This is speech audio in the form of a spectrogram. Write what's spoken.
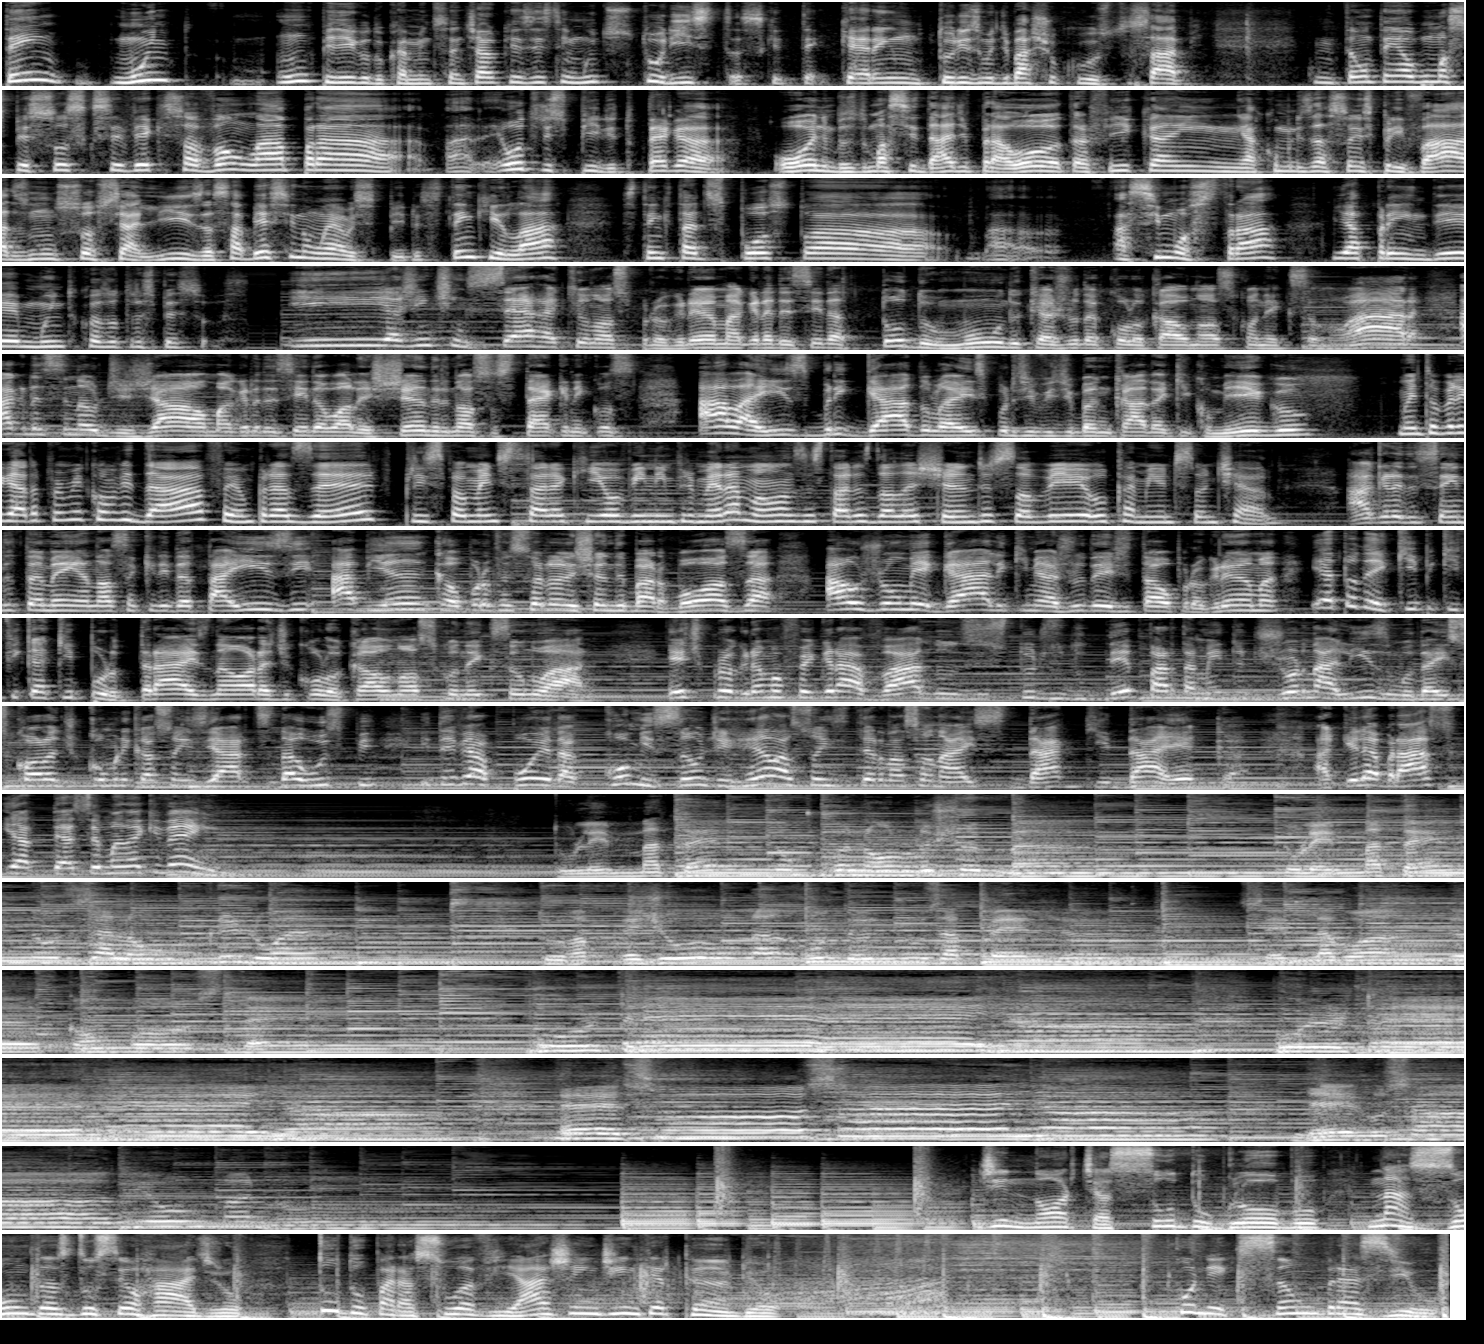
Tem muito um perigo do Caminho de Santiago que existem muitos turistas que te- querem um turismo de baixo custo, sabe? Então tem algumas pessoas que você vê que só vão lá pra ah, é outro espírito, pega ônibus de uma cidade pra outra, fica em acomodações privadas, não socializa, sabe? Esse não é o espírito. Você tem que ir lá, você tem que estar disposto a, a, a se mostrar e aprender muito com as outras pessoas. E a gente encerra aqui o nosso programa agradecendo a todo mundo que ajuda a colocar o nosso Conexão no ar, agradecendo ao Djalma, agradecendo ao Alexandre, nossos técnicos, a Laís, obrigado Laís por dividir bancada aqui comigo. Muito obrigada por me convidar, foi um prazer, principalmente estar aqui ouvindo em primeira mão as histórias do Alexandre sobre o caminho de Santiago. Agradecendo também a nossa querida Thaís, a Bianca, o professor Alexandre Barbosa, ao João Megali que me ajuda a editar o programa e a toda a equipe que fica aqui por trás na hora de colocar o nosso Conexão no ar. Este programa foi gravado nos estúdios do Departamento de Jornalismo da Escola de Comunicações e Artes da USP e teve apoio da Comissão de Relações Internacionais daqui da ECA. Aquele abraço e até semana que vem! Tous les matins nous prenons le chemin, tous les matins nous allons plus loin. Tour après jour la route nous appelle, c'est la voie de Compostelle. Ultreia, Ultreia, eso sería de Rosario De norte a sul do globo, nas ondas do seu rádio. Tudo para sua viagem de intercâmbio. Conexão Brasil.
